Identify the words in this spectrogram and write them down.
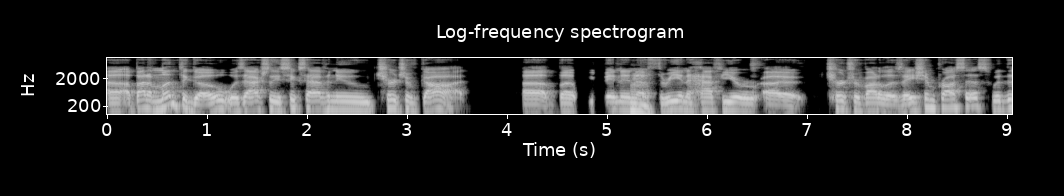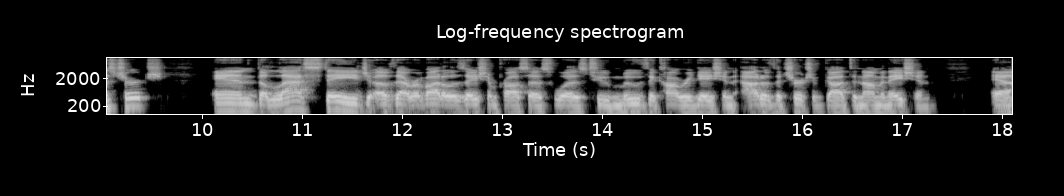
uh, about a month ago was actually Sixth Avenue Church of God. Uh, but we've been in hmm. a three and a half year church revitalization process with this church. And the last stage of that revitalization process was to move the congregation out of the Church of God denomination uh,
